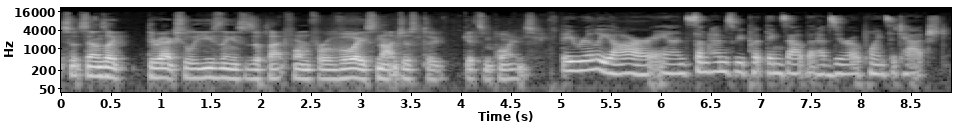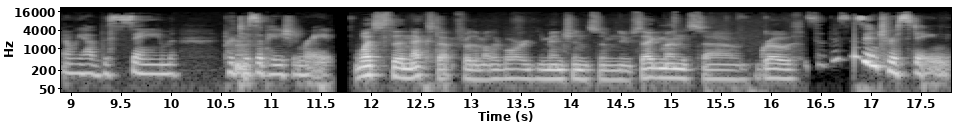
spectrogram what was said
So it sounds like they're actually using this as a platform for a voice, not just to get some points. They really are. And sometimes we put things out that have zero points attached and we have the same participation rate. What's the next step for the motherboard? You mentioned some new segments, uh, growth. So, this is interesting.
